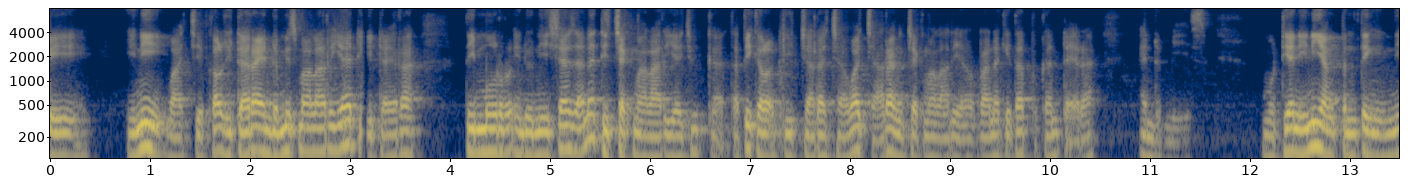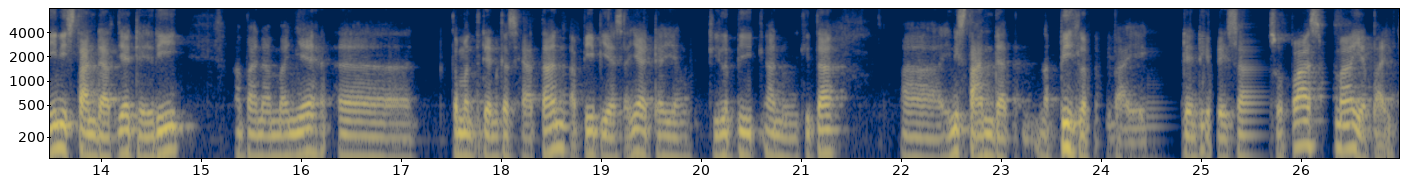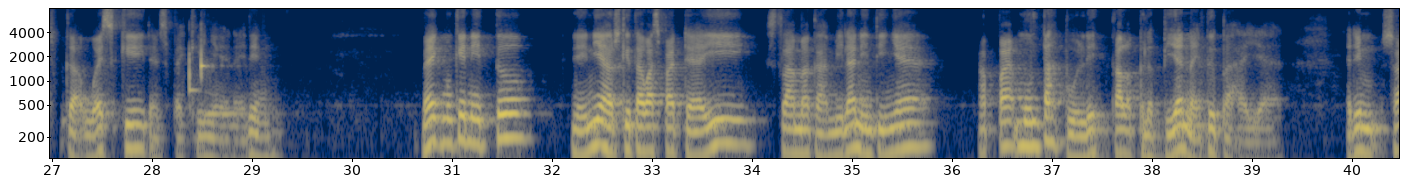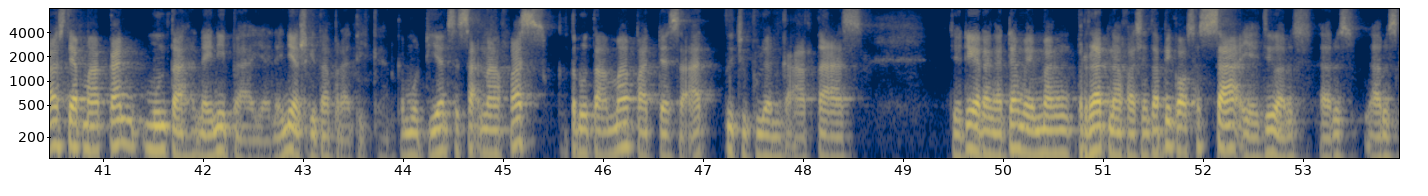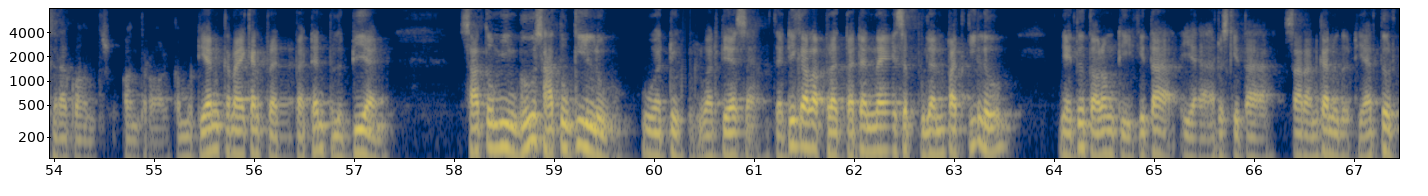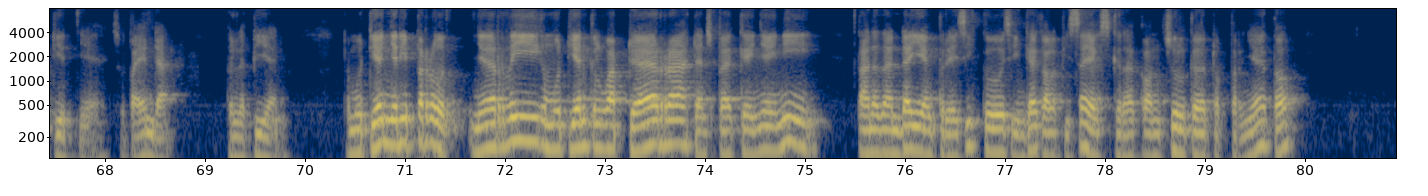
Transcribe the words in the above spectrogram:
Ini wajib. Kalau di daerah endemis malaria di daerah timur Indonesia sana dicek malaria juga. Tapi kalau di daerah Jawa jarang cek malaria karena kita bukan daerah endemis. Kemudian ini yang penting, ini standarnya dari apa namanya eh, Kementerian Kesehatan, tapi biasanya ada yang dilebih, kita Ah, ini standar lebih lebih baik dan diperiksa plasma ya baik juga USG dan sebagainya. Nah ini baik mungkin itu nah ini harus kita waspadai selama kehamilan intinya apa muntah boleh kalau berlebihan nah itu bahaya. Jadi saya setiap makan muntah, nah ini bahaya. Nah ini harus kita perhatikan. Kemudian sesak nafas terutama pada saat tujuh bulan ke atas jadi kadang-kadang memang berat nafasnya, tapi kok sesak ya itu harus harus harus segera kontrol. Kemudian kenaikan berat badan berlebihan, satu minggu satu kilo, waduh luar biasa. Jadi kalau berat badan naik sebulan 4 kilo, ya itu tolong di kita ya harus kita sarankan untuk diatur dietnya supaya tidak berlebihan. Kemudian nyeri perut, nyeri, kemudian keluar darah dan sebagainya ini tanda-tanda yang beresiko sehingga kalau bisa ya segera konsul ke dokternya atau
